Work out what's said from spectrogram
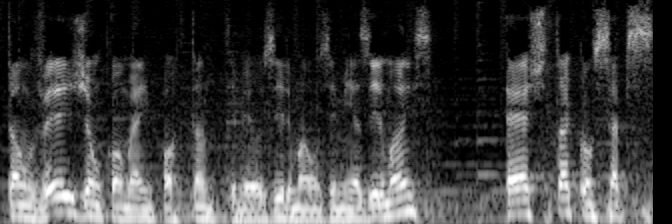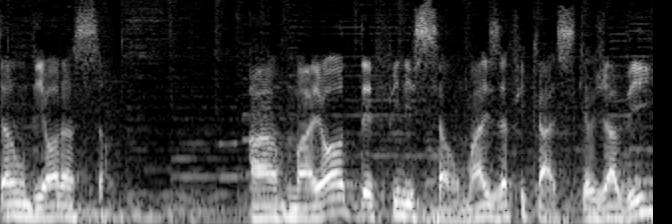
Então vejam como é importante, meus irmãos e minhas irmãs, esta concepção de oração. A maior definição, mais eficaz que eu já vi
